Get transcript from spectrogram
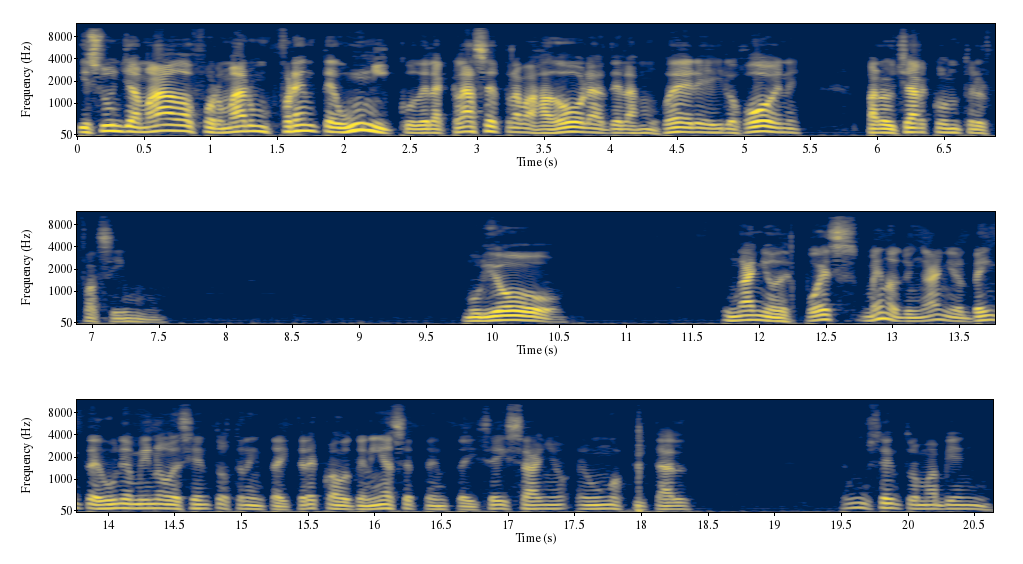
Hizo un llamado a formar un frente único de la clase trabajadora, de las mujeres y los jóvenes, para luchar contra el fascismo. Murió un año después, menos de un año, el 20 de junio de 1933, cuando tenía 76 años, en un hospital, en un centro más bien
